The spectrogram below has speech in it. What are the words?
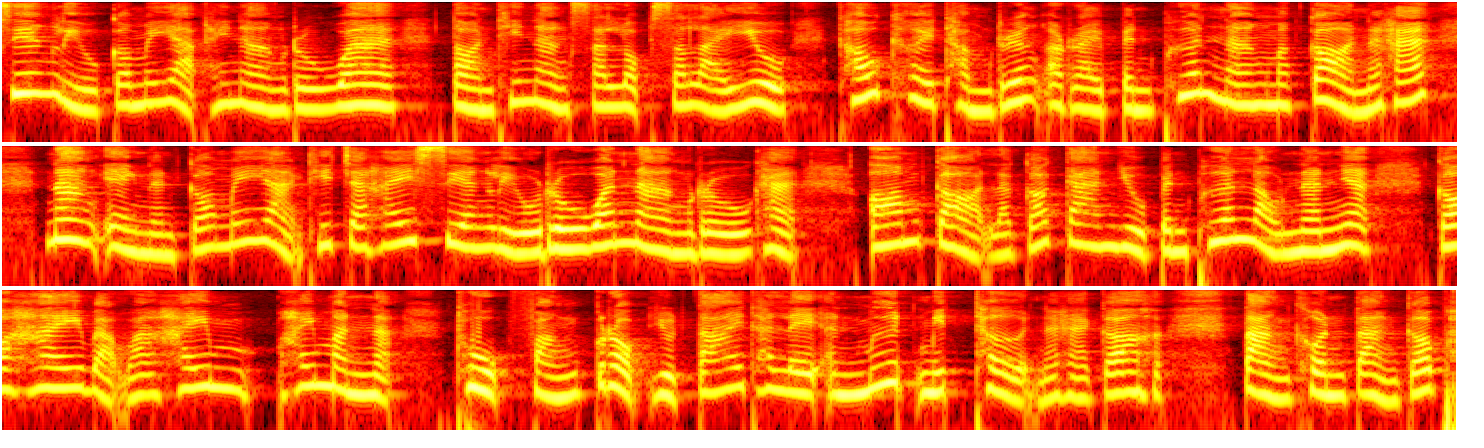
เสี่ยงหลิวก็ไม่อยากให้นางรู้ว่าตอนที่นางสลบสลายอยู่ เขาเคยทำเรื่องอะไรเป็นเพื่อนนางมาก่อนนะคะ นางเองนั้นก็ไม่อยากที่จะให้เซียงหลิวรู้ว่านางรู้ค่ะ อ้อมกอดแล้วก็การอยู่เป็นเพื่อนเหล่านั้นเนี่ยก็ให้แบบว่าให้ให้มันน่ะถูกฝังกรบอยู่ใต้ทะเลอันมืดมิดเถิดนะคะก็ต่างคนต่างก็พ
